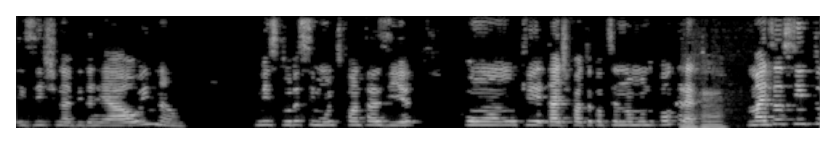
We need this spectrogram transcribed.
existe na vida real e não. Mistura-se muito fantasia com o que está de fato acontecendo no mundo concreto. Uhum. Mas eu sinto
